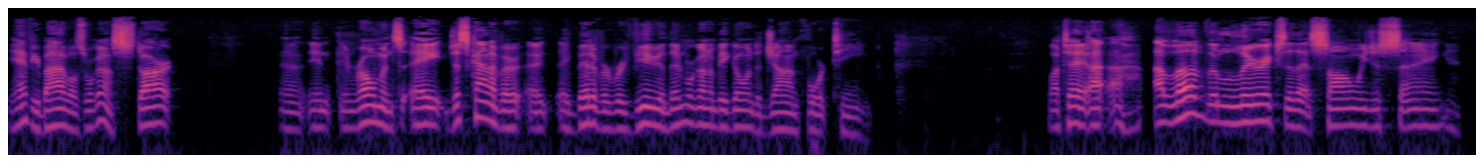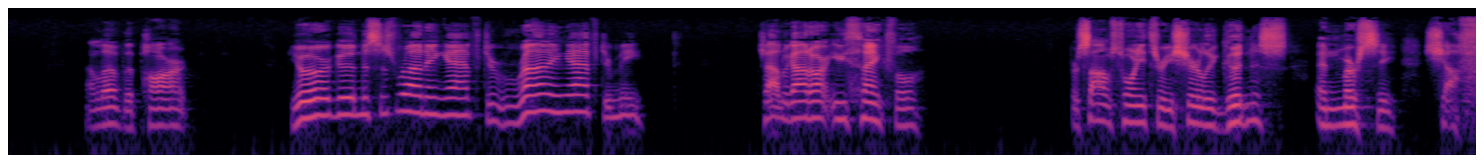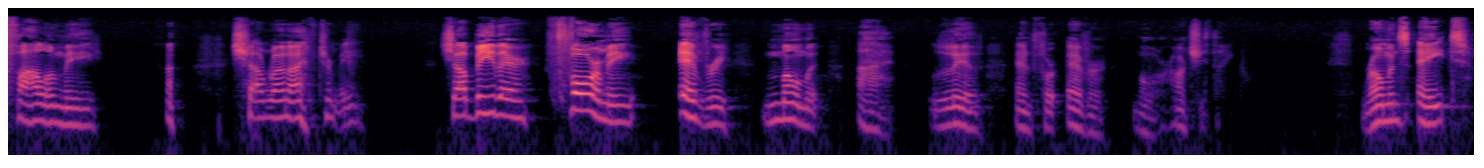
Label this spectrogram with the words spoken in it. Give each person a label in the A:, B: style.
A: You have your Bibles. We're going to start uh, in, in Romans 8, just kind of a, a, a, bit of a review, and then we're going to be going to John 14. Well, I'll tell you, I, I, I love the lyrics of that song we just sang. I love the part, Your goodness is running after, running after me. Child of God, aren't you thankful for Psalms 23? Surely goodness and mercy shall follow me, shall run after me, shall be there for me every moment I live and forevermore. Aren't you thankful? Romans 8.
